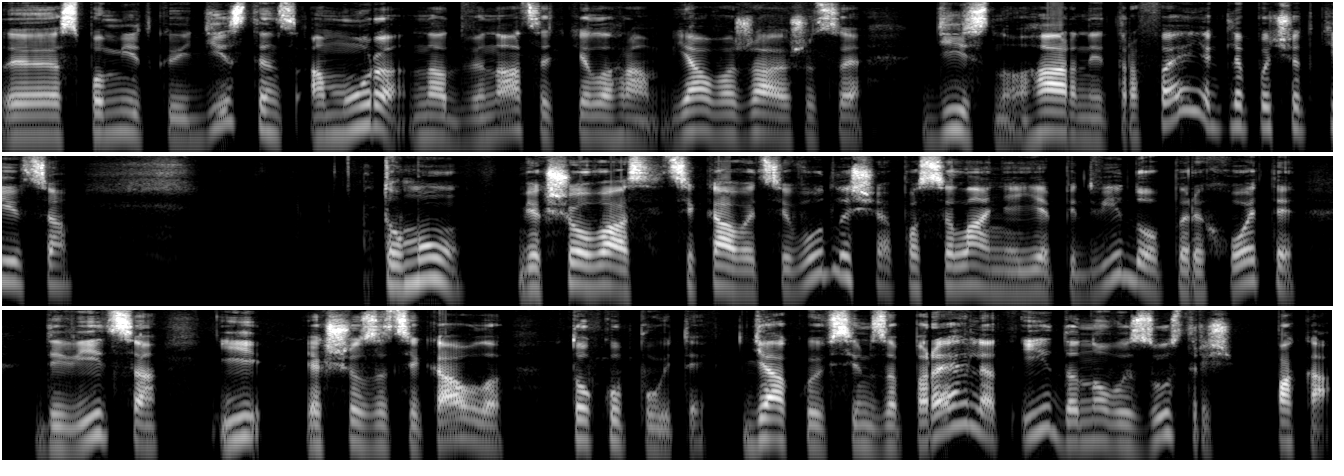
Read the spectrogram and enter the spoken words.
з поміткою Distance Амура на 12 кг. Я вважаю, що це дійсно гарний трофей, як для початківця. Тому, якщо вас цікавить ці вудлища, посилання є під відео, переходьте, дивіться, і якщо зацікавило, то купуйте. Дякую всім за перегляд і до нових зустріч. Пока!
